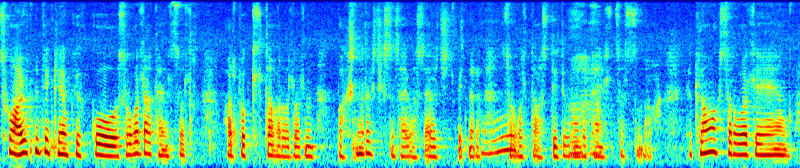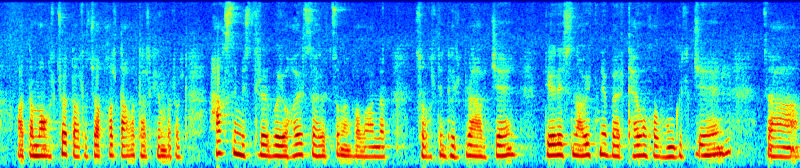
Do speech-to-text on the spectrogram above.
зөвхөн оюутнуудын кемп хийхгүй сургуулаа танилцуулах холбогдлолтойгоор бол багш нарыг ч гэсэн сая бас авчиж бид нэр сургуультаа бас дэдвэрөнгөө танилцуулсан байгаа. Тэгээд кемок сургуулийн одоо монголчууд олгож байгаа гол давуу тал гэх юм бол хагас семестрээр буюу 200 200 мянган воноор сургалтын төлбөрөө авж байна. Дээрээс нь оюутны байр 50% хөнгөлж байна. За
